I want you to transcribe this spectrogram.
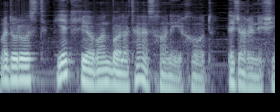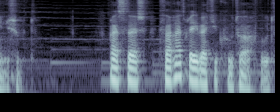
و درست یک خیابان بالاتر از خانه خود اجاره نشین شد. قصدش فقط غیبتی کوتاه بود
